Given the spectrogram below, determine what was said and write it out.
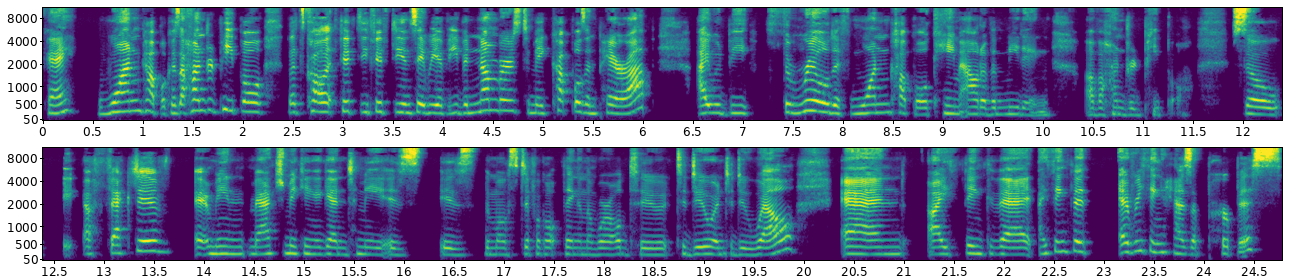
Okay? One couple because 100 people let's call it 50 50 and say we have even numbers to make couples and pair up i would be thrilled if one couple came out of a meeting of 100 people. So effective i mean matchmaking again to me is is the most difficult thing in the world to to do and to do well. And i think that i think that everything has a purpose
